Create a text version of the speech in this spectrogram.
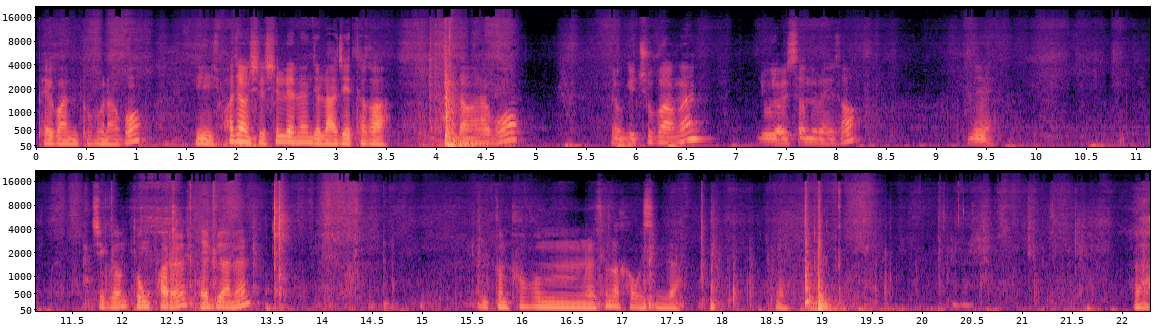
배관 부분하고 이 화장실 실내는 이제 라제타가 담당을 하고 여기 주방은 요 열선으로 해서 네 지금 동파를 대비하는 어떤 부분을 생각하고 있습니다. 네. 아,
